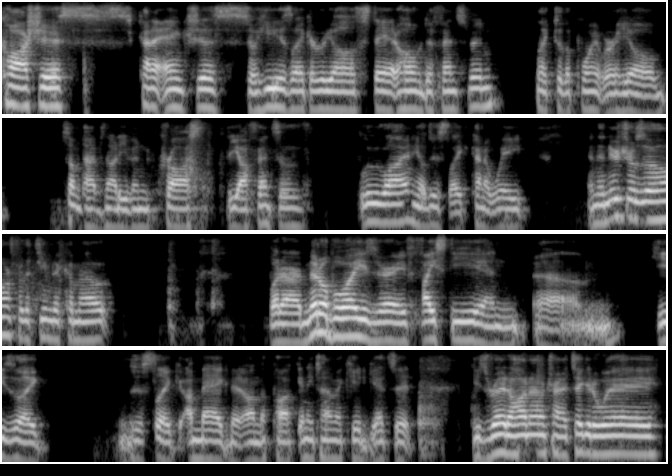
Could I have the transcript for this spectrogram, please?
cautious, kind of anxious. So he is like a real stay at home defenseman, like to the point where he'll sometimes not even cross the offensive blue line. He'll just like kind of wait in the neutral zone for the team to come out. But our middle boy, he's very feisty and um, he's like just like a magnet on the puck. Anytime a kid gets it, he's right on him, trying to take it away,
